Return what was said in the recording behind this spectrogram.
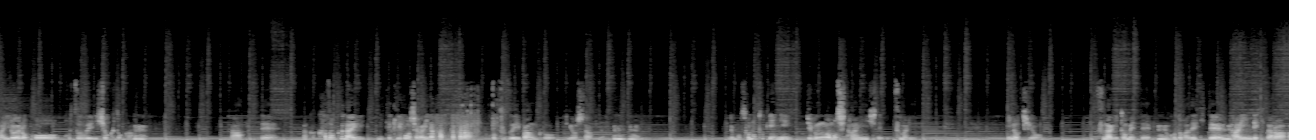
まあいろいろこう、骨髄移植とかうんがあって、なんか家族内に適合者がいなかったから骨髄バンクを利用したわけよ。うんうん。でもその時に自分がもし退院して、つまり命をつなぎ止めていることができて、うん退院できたら、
